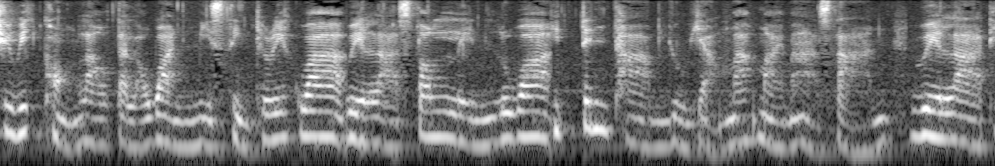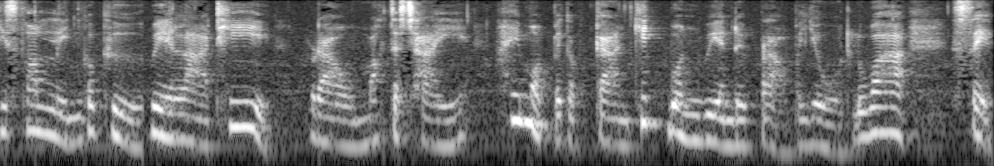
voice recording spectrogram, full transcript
ชีวิตของเราแต่ละวันมีสิ่งที่เรียกว่าเวลาซ่อนเลนหรือว่า hidden time อยู่อย่างมากมายมหาศาล เวลาที่ซ่อนเลนก็คือ เวลาที่ เรามักจะใช้ให้หมดไปกับการคิดวนเวียนโดยเปล่าประโยชน์ หรือว่าเสพ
